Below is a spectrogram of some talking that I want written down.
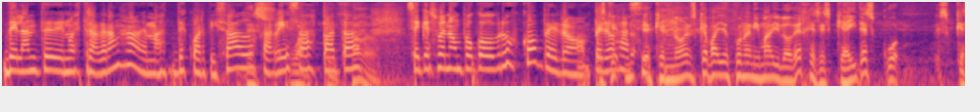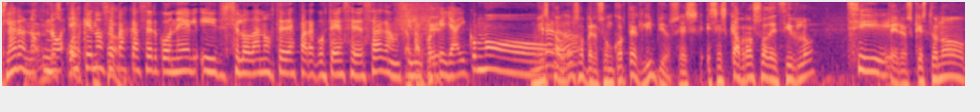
delante de nuestra granja, además descuartizados, cabezas, patas. Descuartizados. Sé que suena un poco brusco, pero, pero es, es, que, así. No, es que no es que vayas con un animal y lo dejes, es que hay descu... Es que claro, no, no, es que no sepas qué hacer con él y se lo dan a ustedes para que ustedes se deshagan, sino Aparte, porque ya hay como... No es Claro. escabroso, pero son cortes limpios. Es, es escabroso decirlo, Sí. pero es que esto no...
